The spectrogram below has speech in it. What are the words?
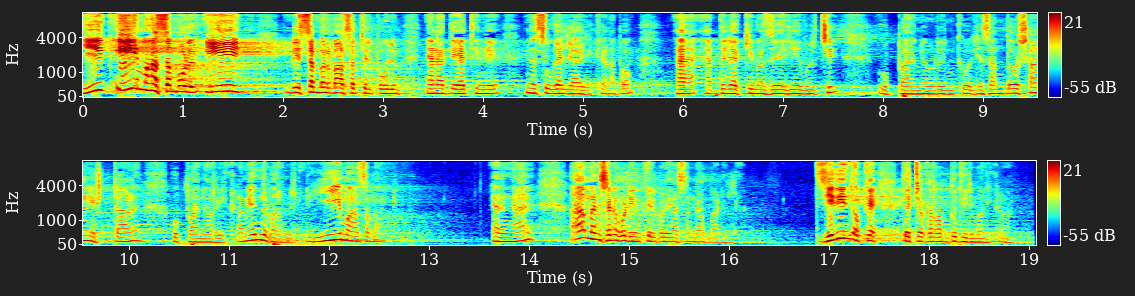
ഈ ഈ മാസം പോലും ഈ ഡിസംബർ മാസത്തിൽ പോലും ഞാൻ അദ്ദേഹത്തിന്റെ ഇന്ന് സുഖമില്ലായിരിക്കുകയാണ്. അപ്പം അബ്ദുൽ ഹക്കീം അസേരിയെ വിളിച്ച് ഉപ്പാനോട് എനിക്ക് വലിയ സന്തോഷമാണ് ഇഷ്ടമാണ് ഉപ്പാനെ അറിയിക്കണം എന്ന് പറഞ്ഞിട്ടുണ്ട്. ഈ മാസം കാരണം ഞാൻ ആ മനുഷ്യനെ കൂടി എനിക്കൊരു പ്രയാസം ഉണ്ടാകാൻ പാടില്ല. ശരി ഇതൊക്കെ തെറ്റൊക്കെ റബ്ബ് തീരുമാനിക്കണം.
